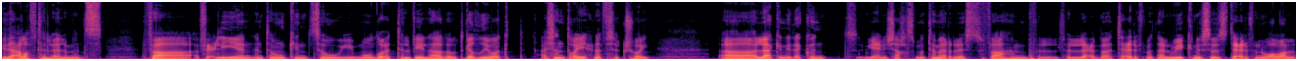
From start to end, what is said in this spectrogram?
إذا عرفت ال elements ففعليا أنت ممكن تسوي موضوع التلفيل هذا وتقضي وقت عشان تريح نفسك شوي. آه لكن إذا كنت يعني شخص متمرس فاهم في اللعبة تعرف مثلا ال weaknesses تعرف انه والله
